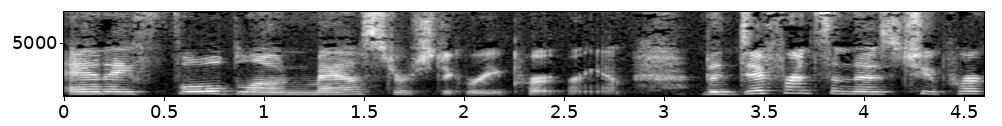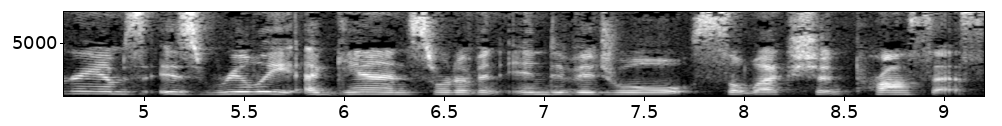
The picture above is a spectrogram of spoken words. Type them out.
and a full blown master's degree program. The difference in those two programs is really, again, sort of an individual selection process.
